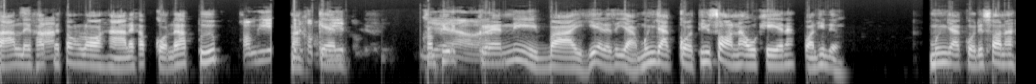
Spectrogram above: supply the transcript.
ตาร์ทเลยครับ ไม่ต้องรอหาเลยครับ กดแล้วครับปึ๊บคอมพิวมาคอมแกพินวคอมพิวเตอร์แกรนนี่บายเฮียอะไรสักอย่างมึงอยากกดที่ซ่อนนะโอเคนะก่อนที่หนึ่งมึงอยากกดที่ซ่อนนะ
